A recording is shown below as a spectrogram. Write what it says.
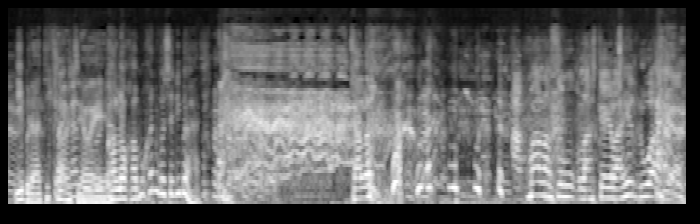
Iya berarti kan cewek ya. kalau kamu kan gak usah dibahas. kalau Akmal langsung las kayak lahir dua ya.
